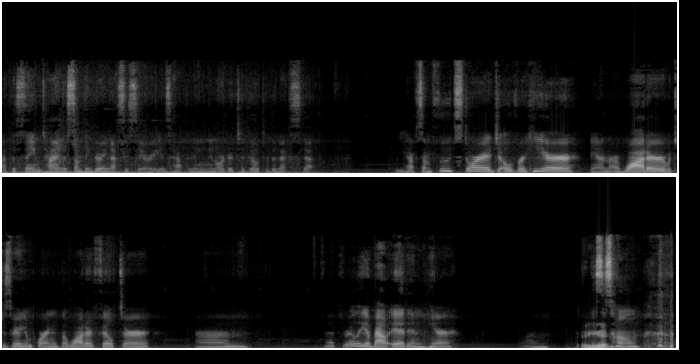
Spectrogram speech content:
at the same time as something very necessary is happening in order to go to the next step. We have some food storage over here and our water, which is very important, the water filter. Um, that's really about it in here. Um, Very this good. is home.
